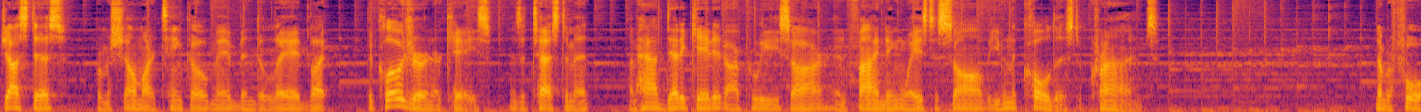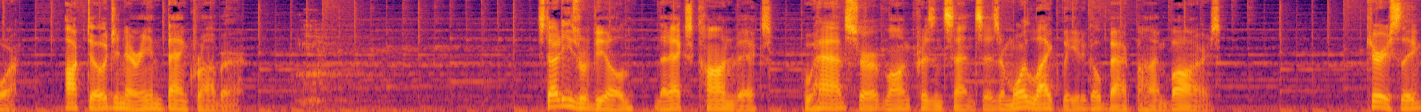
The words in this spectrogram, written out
Justice for Michelle Martinko may have been delayed, but the closure in her case is a testament on how dedicated our police are in finding ways to solve even the coldest of crimes. Number 4. Octogenarian Bank Robber. Studies revealed that ex convicts who have served long prison sentences are more likely to go back behind bars. Curiously,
